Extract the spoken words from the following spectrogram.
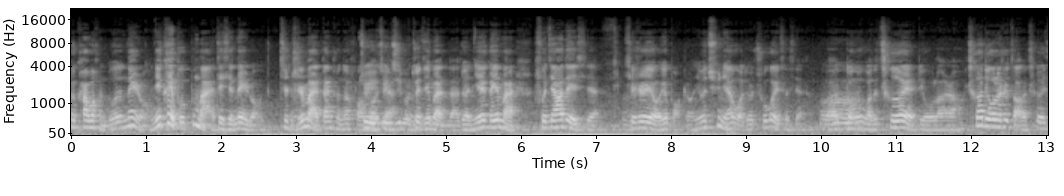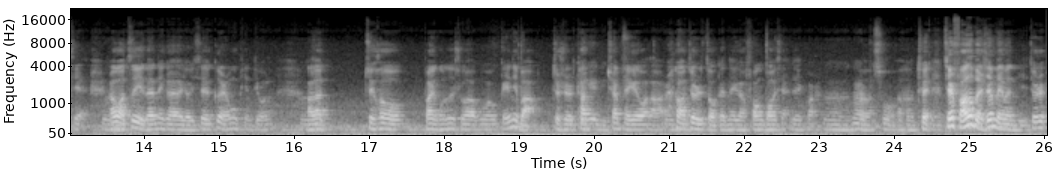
会 cover 很多的内容。你可以不不买这些内容，就只买单纯的防火险，最基本的。对你也可以买附加的一些，其实有一个保证。因为去年我就出过一次险，我东我的车也丢了，然后车丢了是找的车险，然后我自己的那个有一些个人物品丢了，完了最后。保险公司说：“我给你吧，就是他全赔给我了，然后就是走的那个房屋保险这一块儿。”嗯，那不错。嗯，对，其实房子本身没问题，就是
